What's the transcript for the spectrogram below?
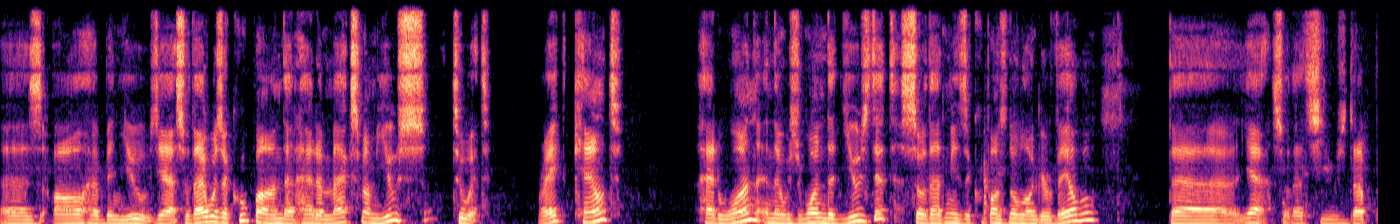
as all have been used. Yeah so that was a coupon that had a maximum use to it right? Count had one and there was one that used it so that means the coupon is no longer available the yeah so that's used up.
